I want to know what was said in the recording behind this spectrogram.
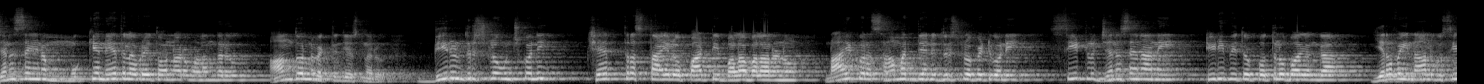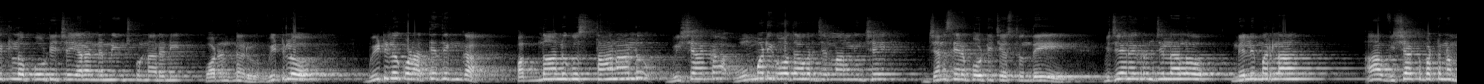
జనసేన ముఖ్య నేతలు ఎవరైతే ఉన్నారో వాళ్ళందరూ ఆందోళన వ్యక్తం చేస్తున్నారు. దీనిని దృష్టిలో ఉంచుకొని క్షేత్రస్థాయిలో పార్టీ బలాబలాలను నాయకుల సామర్థ్యాన్ని దృష్టిలో పెట్టుకొని సీట్లు జనసేనాని టీడీపీతో పొత్తులో భాగంగా ఇరవై నాలుగు సీట్లలో పోటీ చేయాలని నిర్ణయించుకున్నారని వారు అంటున్నారు. వీటిలో వీటిలో కూడా అత్యధికంగా పద్నాలుగు స్థానాలు విశాఖ ఉమ్మడి గోదావరి జిల్లాల నుంచే జనసేన పోటీ చేస్తుంది. విజయనగరం జిల్లాలో నెల్లిమర్ల విశాఖపట్నం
